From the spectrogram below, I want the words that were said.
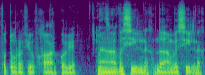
фотографів в Харкові. Е, Весільних, да, весільних.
